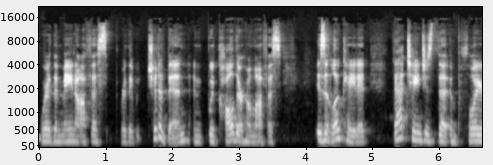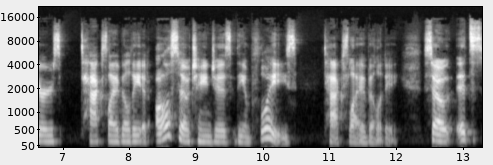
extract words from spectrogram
where the main office where they should have been and would call their home office isn't located that changes the employer's tax liability. It also changes the employee's tax liability. So it's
